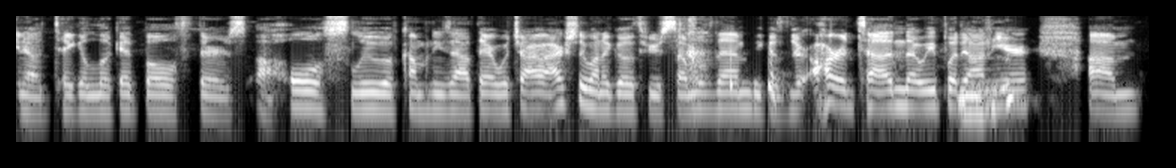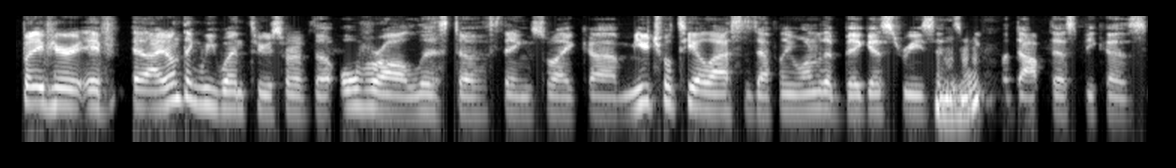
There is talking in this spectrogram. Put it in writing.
you know, take a look at both. There's a whole slew of companies out there, which I actually want to go through some of them because there are a ton that we put mm-hmm. on here. Um, but if you're, if I don't think we went through sort of the overall list of things like uh, mutual TLS is definitely one of the biggest reasons mm-hmm. people adopt this because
